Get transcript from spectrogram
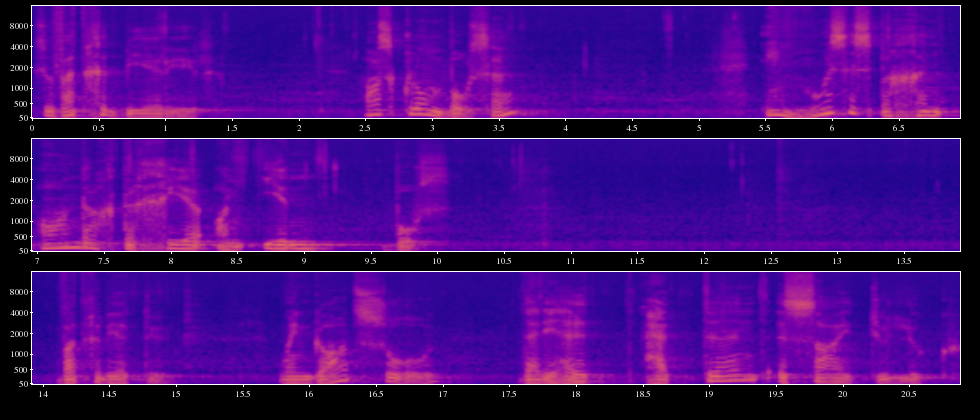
So wat gebeur hier? Daar's klomp bosse en Moses begin aandag te gee aan een bos. wat gebeur toe? When God saw that he had had turned aside to look,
